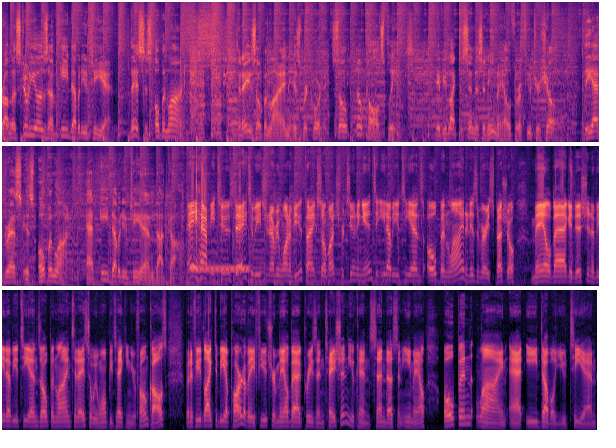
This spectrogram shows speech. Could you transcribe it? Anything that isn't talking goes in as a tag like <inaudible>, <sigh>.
From the studios of EWTN, this is Open Line. Today's Open Line is recorded, so no calls, please. If you'd like to send us an email for a future show, the address is openline at EWTN.com. Hey, happy Tuesday to each and every one of you. Thanks so much for tuning in to EWTN's Open Line. It is a very special mailbag edition of EWTN's Open Line today, so we won't be taking your phone calls. But if you'd like to be a part of a future mailbag presentation, you can send us an email open line at EWTN.com.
